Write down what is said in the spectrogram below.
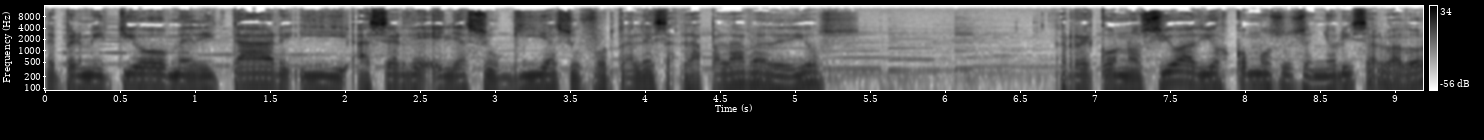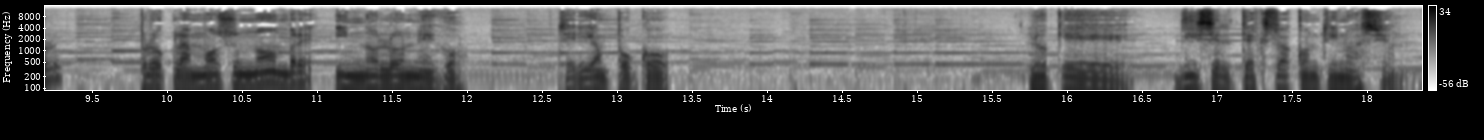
le permitió meditar y hacer de ella su guía, su fortaleza. La palabra de Dios. Reconoció a Dios como su Señor y Salvador, proclamó su nombre y no lo negó. Sería un poco lo que dice el texto a continuación.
